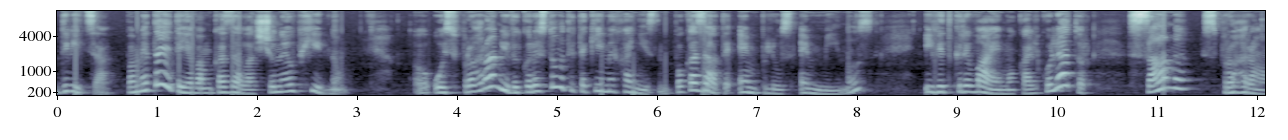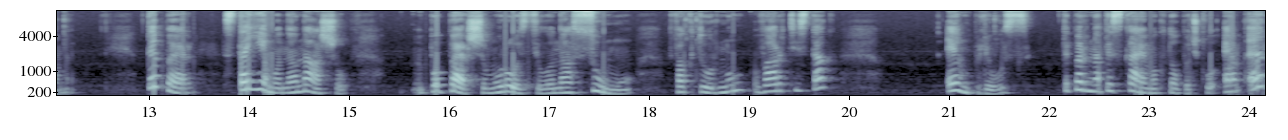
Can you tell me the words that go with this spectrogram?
Дивіться, пам'ятаєте, я вам казала, що необхідно е, ось в програмі використовувати такий механізм: показати m плюс мінус і відкриваємо калькулятор саме з програми. Тепер стаємо на нашу по першому розділу на суму фактурну вартість, так? М+. Тепер натискаємо кнопочку MR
